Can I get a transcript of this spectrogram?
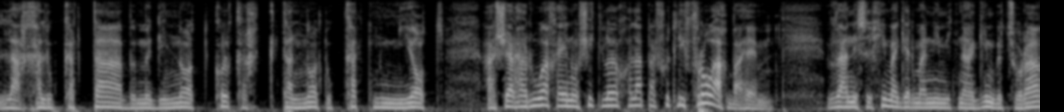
לחלוקתה במדינות כל כך קטנות וקטנוניות, אשר הרוח האנושית לא יכולה פשוט לפרוח בהם. והנסיכים הגרמנים מתנהגים בצורה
